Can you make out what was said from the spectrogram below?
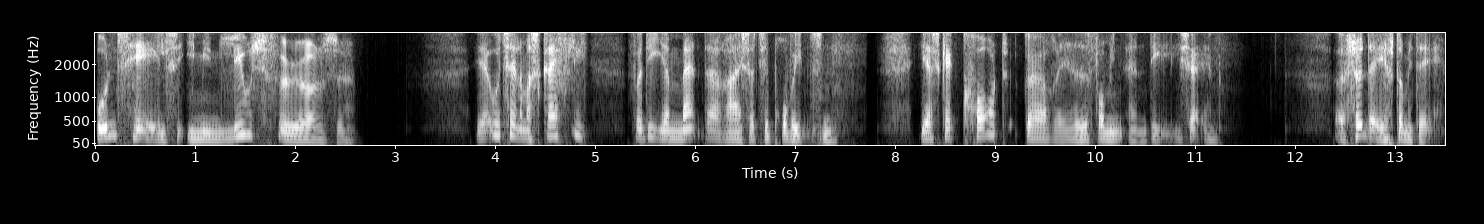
undtagelse i min livsførelse. Jeg udtaler mig skriftligt, fordi jeg mandag rejser til provinsen. Jeg skal kort gøre rede for min andel i sagen. Øh, søndag eftermiddag,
